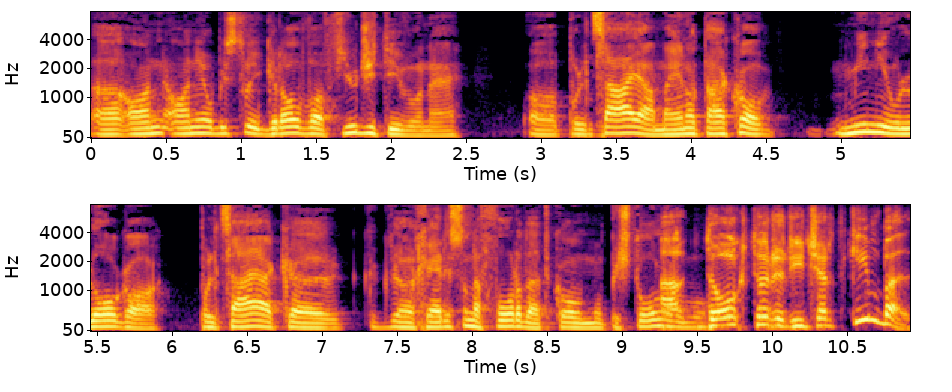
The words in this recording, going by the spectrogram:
uh, on, on je v bistvu igral v Fugitivu, ne, uh, policaja, ima eno tako mini vlogo. Policaja, ki Harrisona Forda, tako mu pištolo. A, doktor Richard Kimball.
